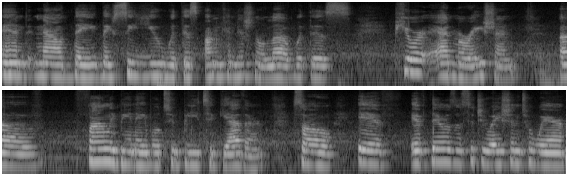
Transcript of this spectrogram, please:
And now they, they see you with this unconditional love, with this pure admiration of finally being able to be together. So if if there was a situation to where,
